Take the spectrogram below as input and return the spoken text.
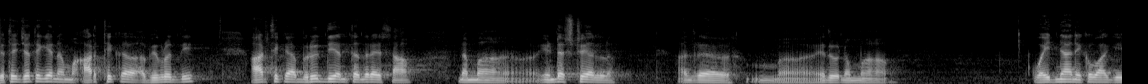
ಜೊತೆ ಜೊತೆಗೆ ನಮ್ಮ ಆರ್ಥಿಕ ಅಭಿವೃದ್ಧಿ. ಆರ್ಥಿಕ ಅಭಿವೃದ್ಧಿ ಅಂತಂದರೆ ಸಾ ನಮ್ಮ ಇಂಡಸ್ಟ್ರಿಯಲ್ ಅಂದರೆ ಇದು ನಮ್ಮ ವೈಜ್ಞಾನಿಕವಾಗಿ,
